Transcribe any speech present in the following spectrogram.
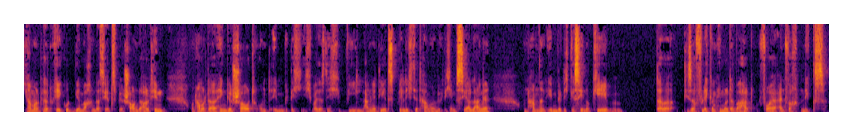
die haben halt gesagt, okay, gut, wir machen das jetzt, wir schauen da halt hin. Und haben halt da hingeschaut und eben wirklich, ich weiß jetzt nicht, wie lange die jetzt belichtet haben, aber wirklich eben sehr lange und haben dann eben wirklich gesehen, okay, da, dieser Fleck am Himmel, da war halt vorher einfach nichts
